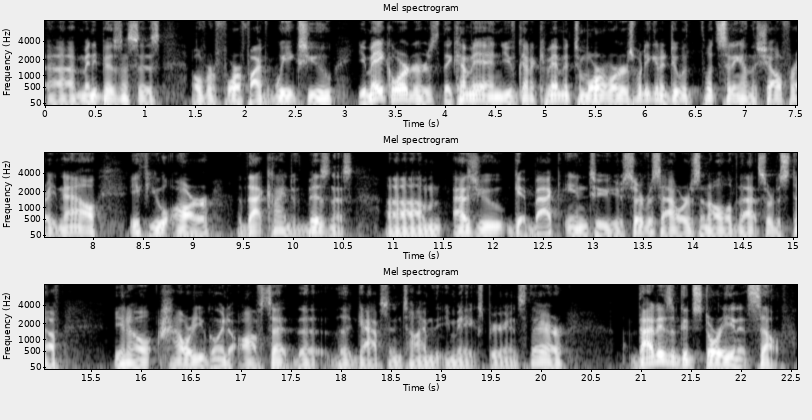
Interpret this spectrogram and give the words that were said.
uh, many businesses over four or five weeks, you you make orders, they come in, you've got a commitment to more orders. What are you going to do with what's sitting on the shelf right now if you are that kind of business. Um, as you get back into your service hours and all of that sort of stuff, you know, how are you going to offset the the gaps in time that you may experience there? That is a good story in itself.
